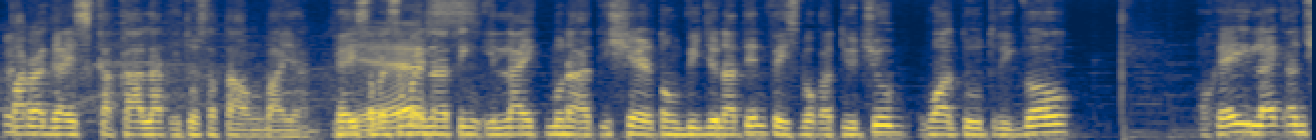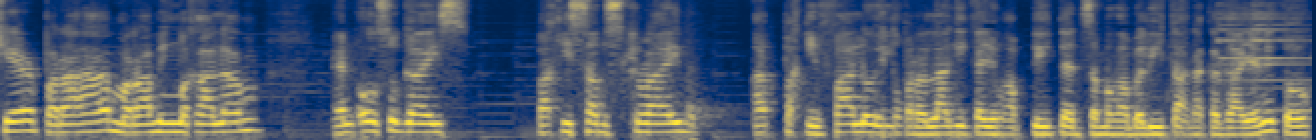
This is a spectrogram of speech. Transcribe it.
para guys kakalat ito sa taong bayan. Okay, Yes. sabay-sabay nating i-like muna at i-share itong video natin Facebook at YouTube. 1 2 3 go. Okay, like and share para ha, maraming makalam. And also guys, paki-subscribe at paki-follow ito para lagi kayong updated sa mga balita na kagaya nito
